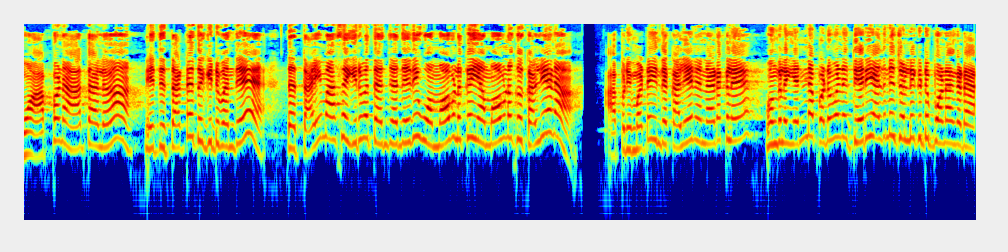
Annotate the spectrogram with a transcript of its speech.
உன் அப்பனை ஆத்தாலும் நேத்து தட்டை தூக்கிட்டு வந்து இந்த தை மாசம் இருபத்தஞ்சாம் தேதி உன் மாவனுக்கு என் மாவனுக்கு கல்யாணம். அப்படி மட்டும் இந்த கல்யாணம் நடக்கல உங்களை என்ன பண்ணுவேன்னு தெரியாதுன்னு சொல்லிக்கிட்டு போனாங்கடா.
